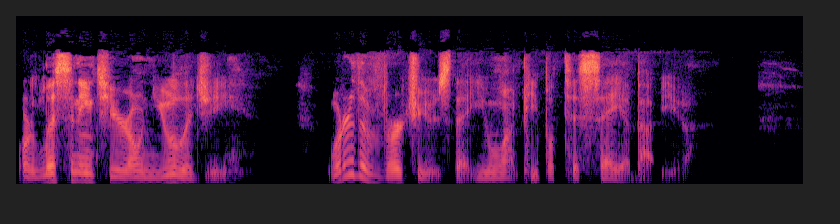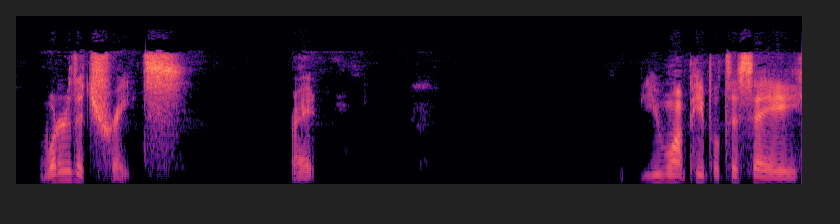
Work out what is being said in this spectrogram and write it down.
or listening to your own eulogy what are the virtues that you want people to say about you what are the traits right you want people to say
